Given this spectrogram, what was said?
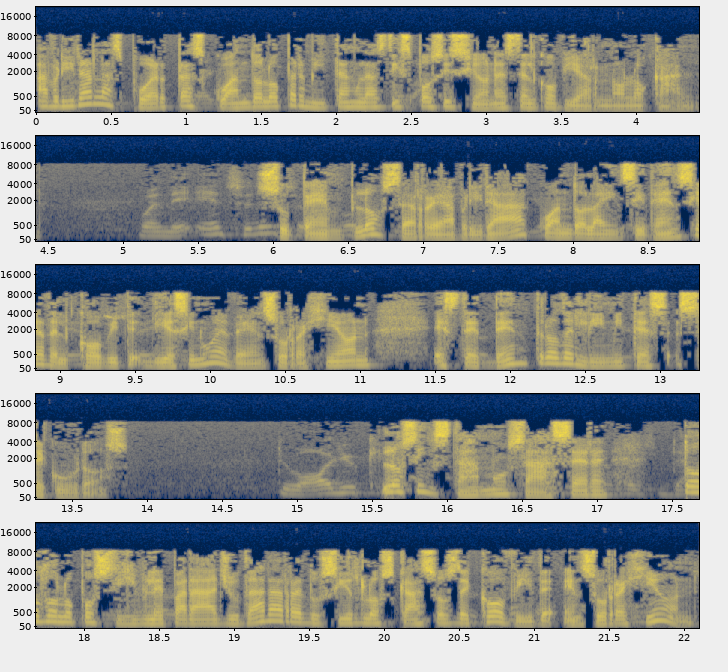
abrirá las puertas cuando lo permitan las disposiciones del gobierno local. Su templo se reabrirá cuando la incidencia del COVID-19 en su región esté dentro de límites seguros. Los instamos a hacer todo lo posible para ayudar a reducir los casos de COVID en su región,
